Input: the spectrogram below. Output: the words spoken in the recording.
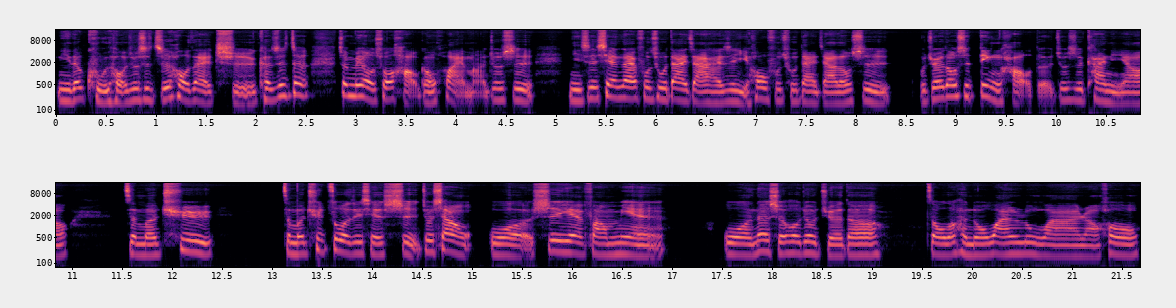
你的苦头就是之后再吃。可是这这没有说好跟坏嘛，就是你是现在付出代价还是以后付出代价，都是我觉得都是定好的，就是看你要怎么去。怎么去做这些事？就像我事业方面，我那时候就觉得走了很多弯路啊，然后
